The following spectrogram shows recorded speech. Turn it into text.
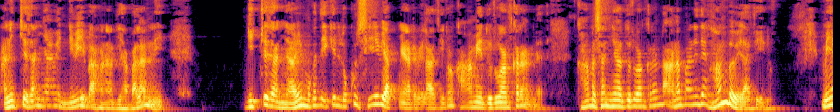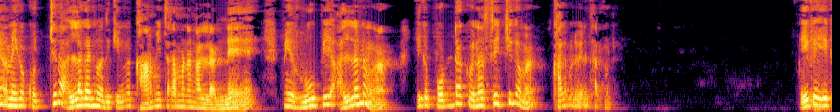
අනිච්ච සංඥාවෙන් නෙවෙයි භාවනා දිහා බලන්නේ. දිච්ච සංඥාවෙන් මොකද ඒකේ ලොකු සේවයක් මෙයාට වෙලා තියෙනවා කාමයේ දුරුවන් කරන්න. කාම සංඥා දුරුවන් කරන්න ආනපානෙ දැන් හම්බ වෙලා තියෙනවා. මෙයා මේක කොච්චර අල්ලා ගන්නවද කියනවා කාමේ තරම්ම නම් අල්ලන්නේ මේ රූපේ අල්ලනවා ඒක පොඩ්ඩක් වෙනස් වෙච්ච ගම කලබල වෙන තරමට. ඒක ඒක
